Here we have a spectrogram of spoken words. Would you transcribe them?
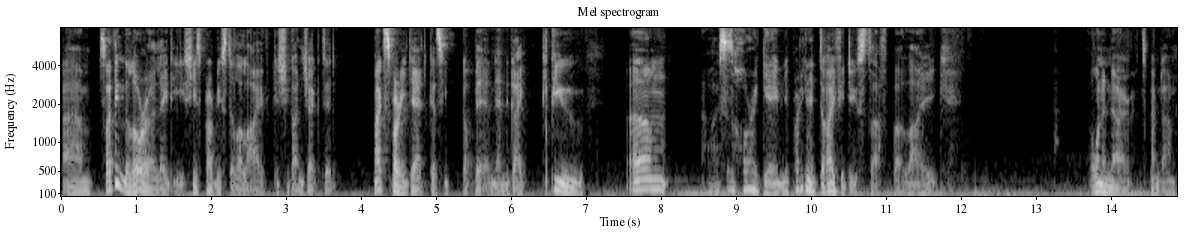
Um, so I think the Laura lady, she's probably still alive because she got injected. Max is probably dead because he got bit, and then the guy pew pew. Um, oh, this is a horror game. You're probably gonna die if you do stuff, but like, I want to know. Let's climb down.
